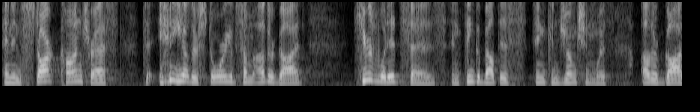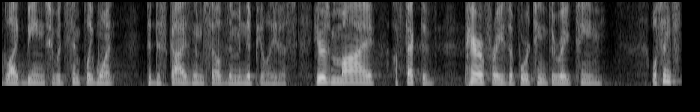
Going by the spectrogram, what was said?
And in stark contrast to any other story of some other God, here's what it says. And think about this in conjunction with other godlike beings who would simply want to disguise themselves and manipulate us. Here's my effective paraphrase of 14 through 18. Well, since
